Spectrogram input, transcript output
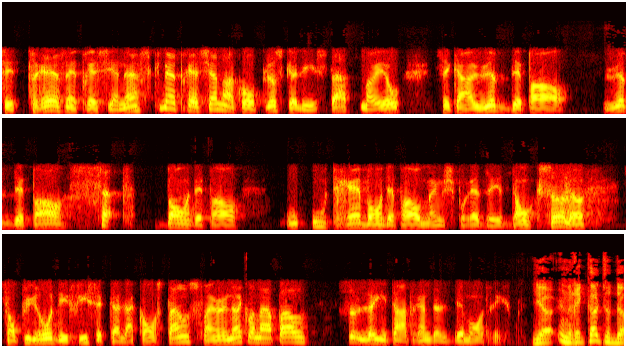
C'est très impressionnant. Ce qui m'impressionne encore plus que les stats, Mario, c'est qu'en huit départs, huit départs, sept bons départs ou, ou très bons départs, même, je pourrais dire. Donc, ça, là, son plus gros défi, c'était la constance. Ça fait un an qu'on en parle. Ça, là, il est en train de le démontrer. Il y a une récolte de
